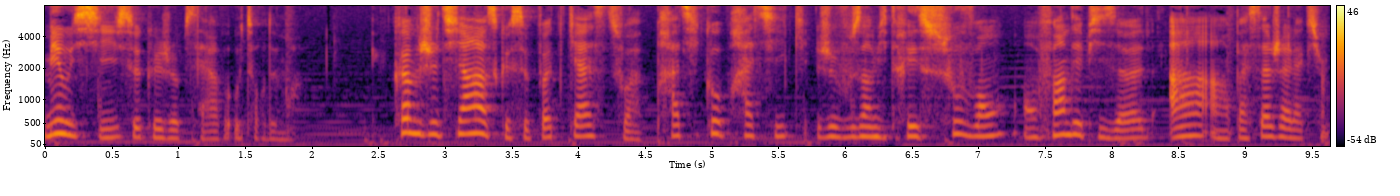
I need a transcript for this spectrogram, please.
mais aussi ce que j'observe autour de moi. Comme je tiens à ce que ce podcast soit pratico-pratique, je vous inviterai souvent en fin d'épisode à un passage à l'action.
